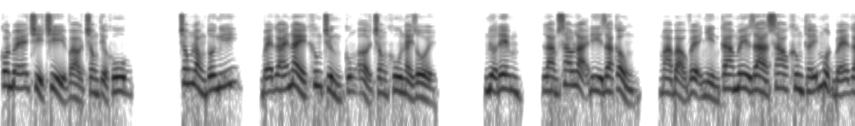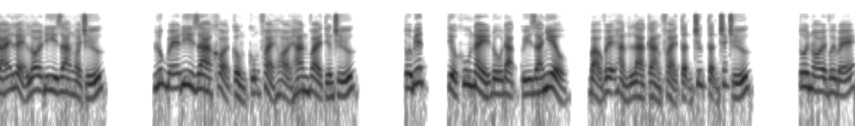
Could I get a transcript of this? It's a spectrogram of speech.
Con bé chỉ chỉ vào trong tiểu khu. Trong lòng tôi nghĩ, bé gái này không chừng cũng ở trong khu này rồi. Nửa đêm, làm sao lại đi ra cổng, mà bảo vệ nhìn ca mê ra sao không thấy một bé gái lẻ loi đi ra ngoài chứ. Lúc bé đi ra khỏi cổng cũng phải hỏi han vài tiếng chứ. Tôi biết, tiểu khu này đồ đạc quý giá nhiều, bảo vệ hẳn là càng phải tận chức tận trách chứ. Tôi nói với bé,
